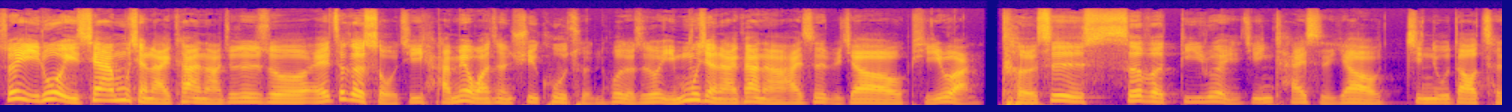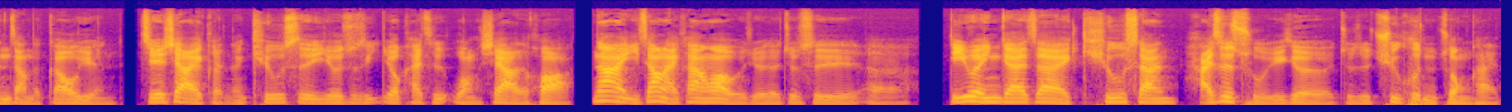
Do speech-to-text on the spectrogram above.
所以如果以现在目前来看呢、就是说，哎，这个手机还没有完成去库存，或者是说以目前来看呢、还是比较疲软。可是 Server 低润已经开始要进入到成长的高原，接下来可能 Q 四又就是又开始往下的话，那以上来看的。话我觉得就是呃低位应该在 Q 三还是处于一个就是去库存状态，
